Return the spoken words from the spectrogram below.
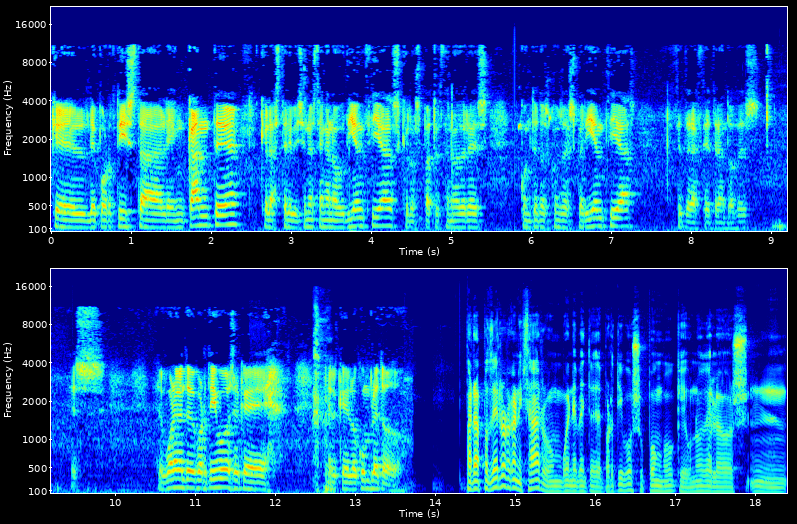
que el deportista le encante, que las televisiones tengan audiencias, que los patrocinadores contentos con sus experiencias, etcétera, etcétera. Entonces, es el buen evento deportivo es el que el que lo cumple todo. Para poder organizar un buen evento deportivo, supongo que uno de los mm,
